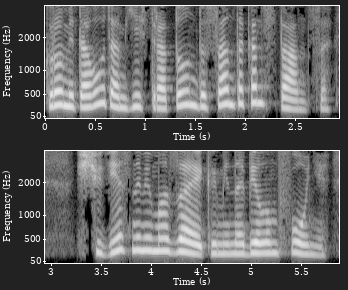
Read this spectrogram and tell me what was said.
Кроме того, там есть ротонда Санта-Констанца с чудесными мозаиками на белом фоне –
